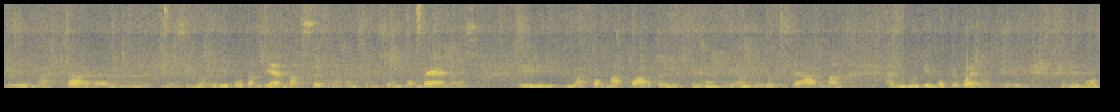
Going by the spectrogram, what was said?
eh, va a estar en el signo de Virgo también, va a ser una conjunción con Venus, eh, y va a formar parte de este gran triángulo que se arma, al mismo tiempo que, bueno, eh, tenemos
